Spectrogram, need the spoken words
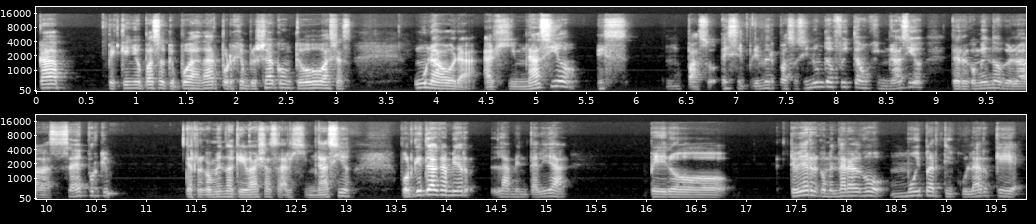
cada pequeño paso que puedas dar. Por ejemplo, ya con que vos vayas una hora al gimnasio, es un paso, es el primer paso. Si nunca fuiste a un gimnasio, te recomiendo que lo hagas. ¿Sabes por qué te recomiendo que vayas al gimnasio? Porque te va a cambiar la mentalidad. Pero te voy a recomendar algo muy particular que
